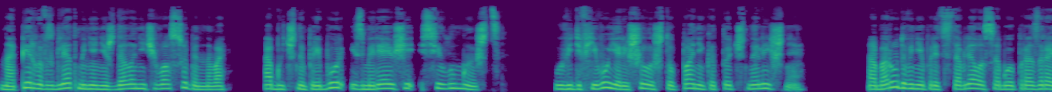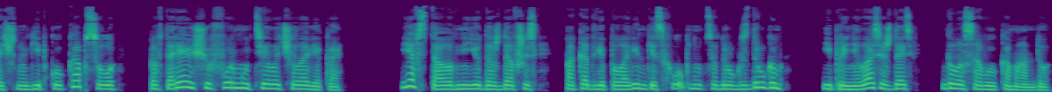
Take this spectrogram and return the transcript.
На первый взгляд меня не ждало ничего особенного. Обычный прибор, измеряющий силу мышц. Увидев его, я решила, что паника точно лишняя. Оборудование представляло собой прозрачную гибкую капсулу, повторяющую форму тела человека. Я встала в нее, дождавшись, пока две половинки схлопнутся друг с другом, и принялась ждать голосовую команду.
